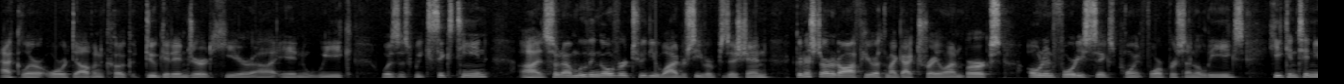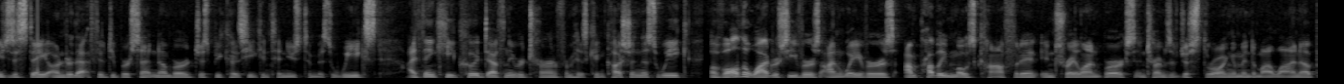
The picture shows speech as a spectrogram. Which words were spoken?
Ekeler, or Dalvin Cook do get injured here uh, in week was this week 16. Uh, so now moving over to the wide receiver position, going to start it off here with my guy Treylon Burks, owning 46.4% of leagues. He continues to stay under that 50% number just because he continues to miss weeks. I think he could definitely return from his concussion this week. Of all the wide receivers on waivers, I'm probably most confident in Treylon Burks in terms of just throwing him into my lineup.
